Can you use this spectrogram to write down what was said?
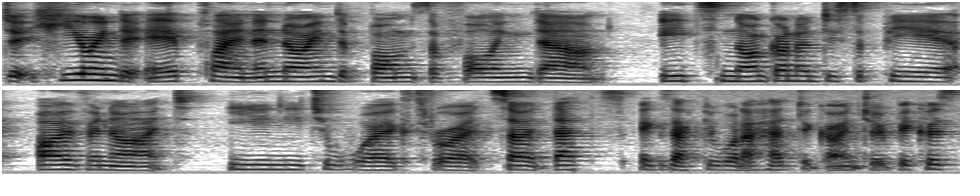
hearing the airplane and knowing the bombs are falling down, it's not going to disappear overnight you need to work through it. So that's exactly what I had to go and do because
